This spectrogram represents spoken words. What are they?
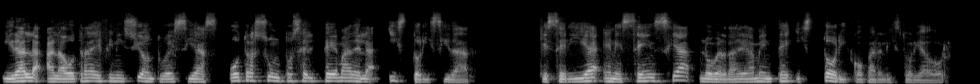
ir a la, a la otra definición. Tú decías, otro asunto es el tema de la historicidad que sería en esencia lo verdaderamente histórico para el historiador.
